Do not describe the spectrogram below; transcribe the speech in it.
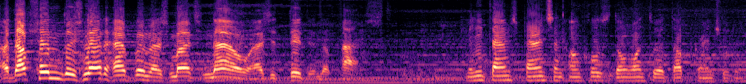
Adoption does not happen as much now as it did in the past. Many times parents and uncles don't want to adopt grandchildren.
